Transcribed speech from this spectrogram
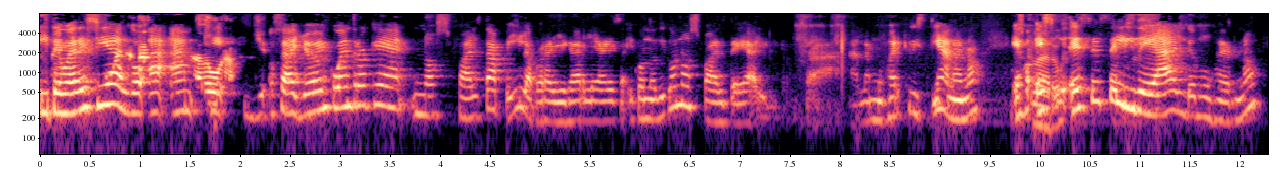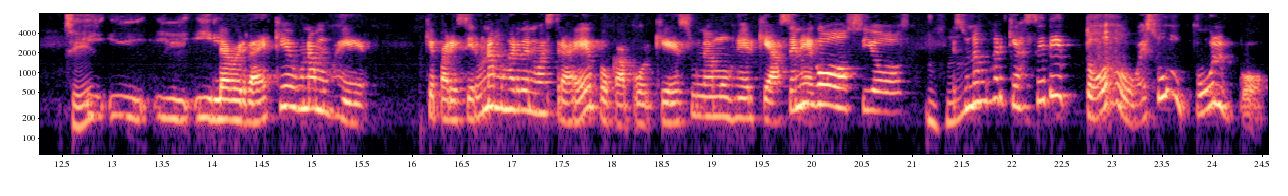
Y te voy a decir algo, a- a- Trabajadora. que yo- o sea, yo encuentro que nos falta pila para llegarle a esa. Y cuando digo nos falte al- o sea, a la mujer cristiana, ¿no? Es- es- ese es el ideal de mujer, ¿no? Sí, Y, y- y- y la verdad es que es una mujer que pareciera una mujer de nuestra época, porque es una mujer que hace negocios, es una mujer que hace de todo, es un pulpo.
